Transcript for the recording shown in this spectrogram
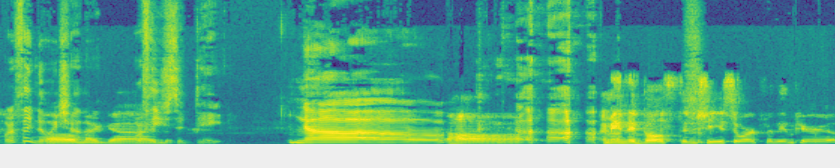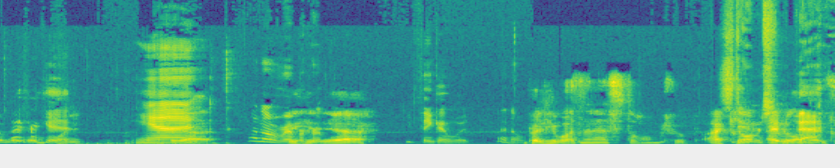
What if they know each other? Oh other? my god. What if they used to date? No. Oh. I mean, they both didn't she used to work for the Imperial? at one forget. point? Yeah. I don't remember her. Yeah, You think I would? I don't. but he wasn't a stormtrooper. I can't. I Stormtrooper love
